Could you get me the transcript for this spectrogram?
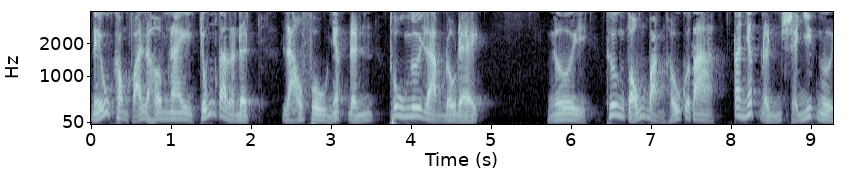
Nếu không phải là hôm nay chúng ta là địch, lão phu nhất định thu ngươi làm đồ đệ. Ngươi thương tổn bằng hữu của ta, ta nhất định sẽ giết ngươi.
